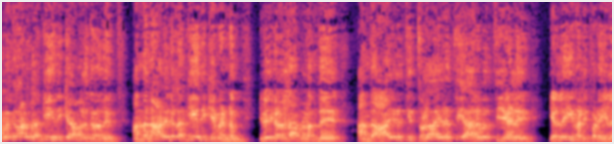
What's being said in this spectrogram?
உலக நாடுகள் அங்கீகரிக்காமல் இருக்கிறது. அந்த நாடுகள் அங்கீகரிக்க வேண்டும். இவைகளெல்லாம் நடந்து அந்த ஆயிரத்தி தொள்ளாயிரத்தி அறுபத்தி ஏழு எல்லையின் அடிப்படையில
